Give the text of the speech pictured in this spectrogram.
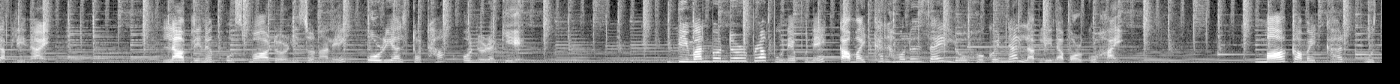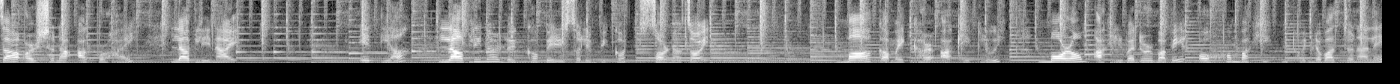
লাভলীনাই। লাভলীনাক উষ্ম আদৰণি জনালে পৰিয়াল তথা অনুৰাগীয়ে। বিমানবন্দৰৰ পৰা পোনে পোনে কামাখ্যা ধামলৈ যায় লৌহকন্যা লাভলীনা বৰগোহাঁই। মা কামাখ্যাত পূজা অৰ্চনা আগবঢ়াই লাভলীনাই এতিয়া লাভলীনাৰ লক্ষ্য পেৰিছ অলিম্পিকত স্বৰ্ণজয়। মা কামাখ্যাৰ আশীষ লৈ মৰম আশীৰ্বাদৰ বাবে অসমবাসীক ধন্যবাদ জনালে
